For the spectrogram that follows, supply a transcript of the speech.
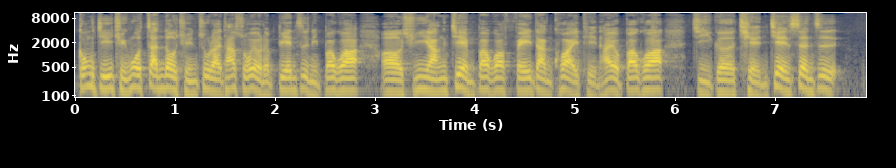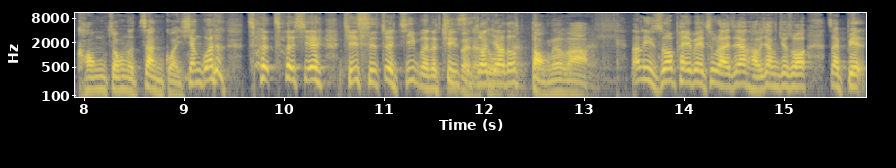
攻击群或战斗群出来，它所有的编制，你包括呃巡洋舰，包括飞弹快艇，还有包括几个潜舰，甚至空中的战管相关的这这些，其实最基本的军事专家都懂了嘛。那你说配备出来这样，好像就说在编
